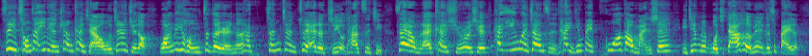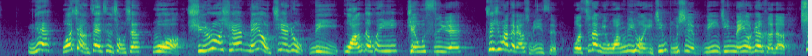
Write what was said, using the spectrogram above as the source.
所以从这一连串看起来哦，我真的觉得王力宏这个人呢，他真正最爱的只有他自己。再来，我们来看徐若瑄，他因为这样子，他已经被泼到满身，已经没抹起大赫，没有一个是白的。你看，我想再次重申，我徐若瑄没有介入李王的婚姻，绝无私约。这句话代表什么意思？我知道你王力宏已经不是，你已经没有任何的智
